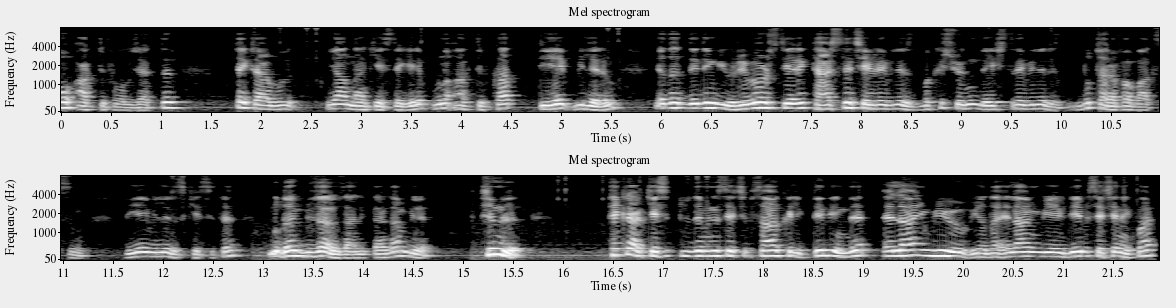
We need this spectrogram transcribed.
o aktif olacaktır. Tekrar bu yandan kesite gelip bunu aktif kat diyebilirim. Ya da dediğim gibi reverse diyerek tersine çevirebiliriz. Bakış yönünü değiştirebiliriz. Bu tarafa baksın diyebiliriz kesite. Bu da güzel özelliklerden biri. Şimdi tekrar kesit düzlemini seçip sağ klik dediğimde Align View ya da Align View diye bir seçenek var.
